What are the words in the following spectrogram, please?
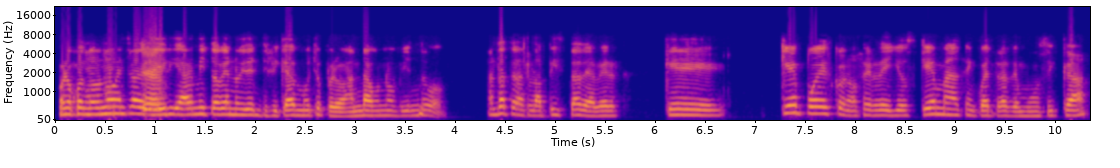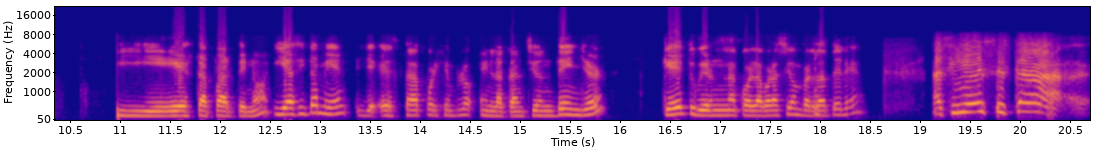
bueno, cuando uno entra de. Baby Army todavía no identificas mucho, pero anda uno viendo, anda tras la pista de a ver qué, qué puedes conocer de ellos, qué más encuentras de música y esta parte, ¿no? Y así también está, por ejemplo, en la canción Danger, que tuvieron una colaboración, ¿verdad, Tere? Así es, esta,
